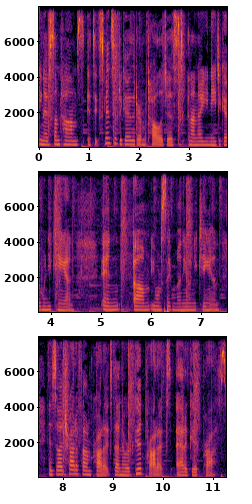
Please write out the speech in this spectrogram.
you know, sometimes it's expensive to go to the dermatologist, and I know you need to go when you can, and um, you want to save money when you can. And so I try to find products that I know are good products at a good price.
